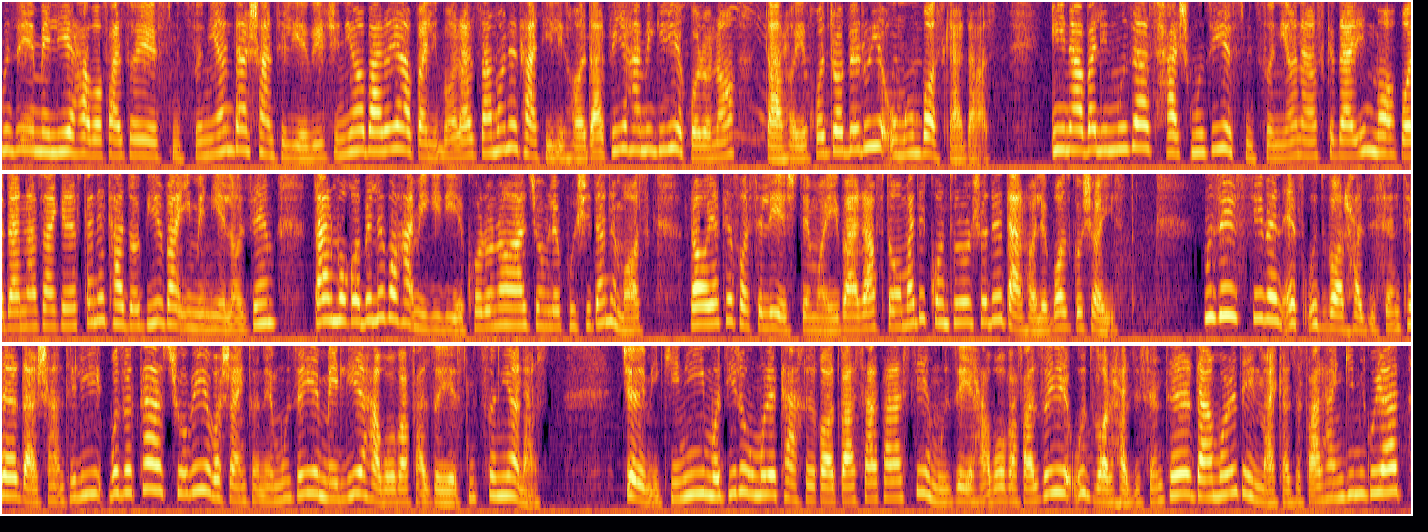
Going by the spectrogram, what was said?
موزه ملی هوافضای اسمیتسونیان در شانتلی ویرجینیا برای اولین بار از زمان تعطیلی ها در پی همهگیری کرونا درهای خود را به روی عموم باز کرده است. این اولین موزه از هشت موزه اسمیتسونیان است که در این ماه با در نظر گرفتن تدابیر و ایمنی لازم در مقابله با همهگیری کرونا از جمله پوشیدن ماسک، رعایت فاصله اجتماعی و رفت آمد کنترل شده در حال بازگشایی است. موزه استیون اف اودوار هزی سنتر در شنتلی بزرگتر از شعبه واشنگتن موزه ملی هوا و فضای اسمیتسونیان است. جرمی کینی مدیر امور تحقیقات و سرپرستی موزه هوا و فضای اودوار هزی سنتر در مورد این مرکز فرهنگی می‌گوید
